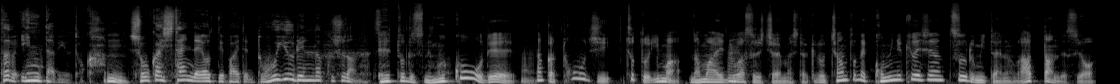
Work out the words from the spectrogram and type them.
例えばインタビューとか、うん。紹介したいんだよっていう場合ってどういう連絡手段なんですか？えっとですね向こうでうん。なんか当時ちょっと今名前で忘れちゃいましたけど、ちゃんとねコミュニケーションツールみたいなのがあったんですよ。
